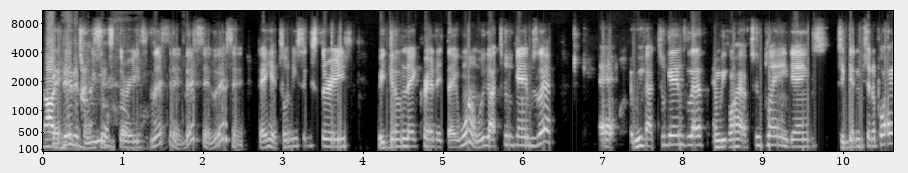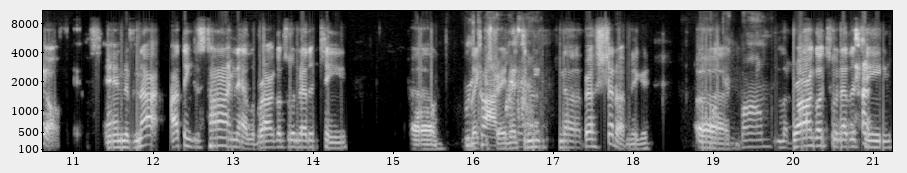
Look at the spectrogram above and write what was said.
Y'all They did hit it. 26 threes. Listen, listen, listen. They hit 26 threes. We give them their credit. They won. We got two games left. And we got two games left, and we're gonna have two playing games to get into the playoffs. And if not, I think it's time that LeBron go to another team. Um, Lakers Retire, straight that man. team. No, bro, shut up, nigga. Uh, bomb. LeBron go to another team,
